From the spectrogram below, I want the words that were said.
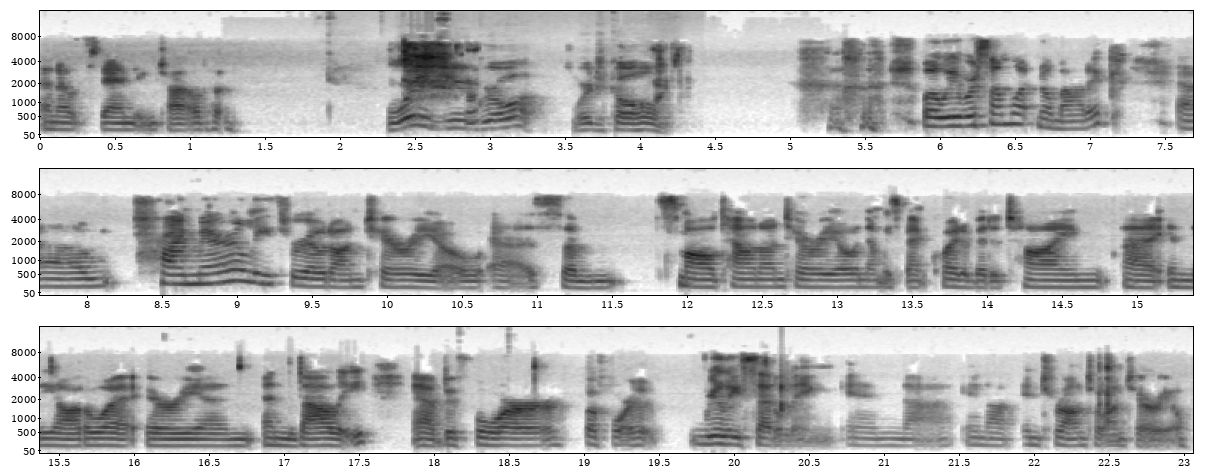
an outstanding childhood. Where did you grow up? Where did you call home? well, we were somewhat nomadic, um, primarily throughout Ontario, as some small town Ontario, and then we spent quite a bit of time uh, in the Ottawa area and, and the Valley uh, before before really settling in uh, in uh, in Toronto, Ontario.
